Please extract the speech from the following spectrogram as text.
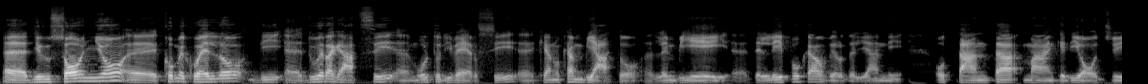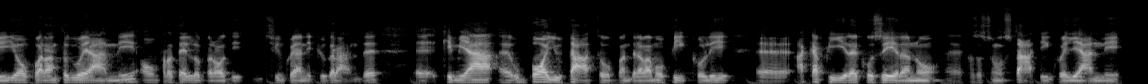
eh, di un sogno eh, come quello di eh, due ragazzi eh, molto diversi eh, che hanno cambiato eh, l'NBA dell'epoca, ovvero degli anni 80, ma anche di oggi. Io ho 42 anni, ho un fratello però di 5 anni più grande che mi ha un po' aiutato quando eravamo piccoli a capire cos'erano, cosa sono stati in quegli anni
